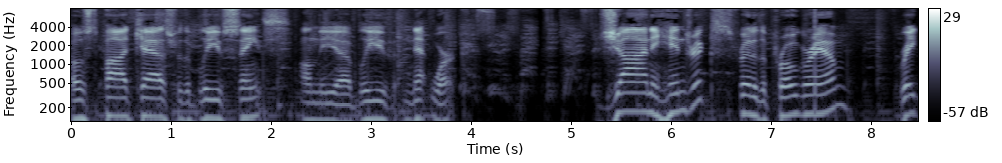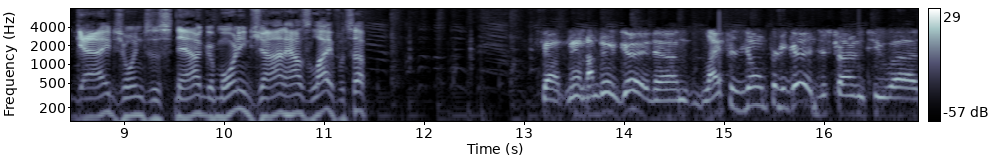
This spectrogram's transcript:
Host podcast for the Believe Saints on the uh, Believe Network. John Hendrix, friend of the program, great guy, joins us now. Good morning, John. How's life? What's up? God, man, I'm doing good. Um, life is going pretty good. Just trying to uh,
